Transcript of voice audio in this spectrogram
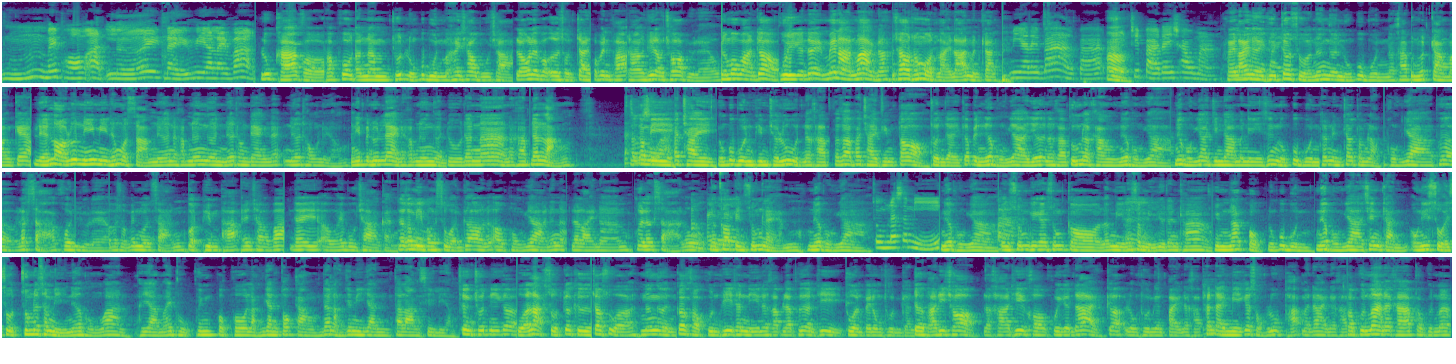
อืมไม่พร้อมอัดเลย ไหนมีอะไรบ้าง ลูกค้าขอพระพวกนำชุดหลวงปู่บุญมาให้เช่าบูชา เราก็เลยบอกเออสนใจเพราะเป็นพระทางที่เราชอบอยู่แล้วแล้วเมื่อวานก็คุยกันได้ไม่นานมากนะ เช่าทั้งหมดหลายล้านเหมือนกัน มีอะไรบ้างป้าอ่า ชุดที่ป้าได้เช่ามาไฮไลท์เลยคือเจ้าสัวเนื้อเงินหลวงปู่บุญนะครับเป็นวัดกลางบางแก้วเหรียญหล่อรุ่นนี้มีทั้งหมด 3 เนื้อนะครับเนื้อเงินเนื้อทองแดงและเนื้อทองเหลืองอันนี้เป็นรุ่นแรกนะครับเนื้อเงินดูด้านหน้านะครับด้านหลัง แล้วก็มีพระชัยหลวงปู่บุญพิมพ์ชลูดนะครับ แล้วก็พระชัยพิมพ์ต้อ ส่วนใหญ่ก็เป็นเนื้อผงยาเยอะนะครับ ซุ้มระฆังเนื้อผงยา เนื้อผงยาจินดามณี ซึ่งหลวงปู่บุญท่านเป็นเจ้าตำรับผงยาเพื่อรักษาคนอยู่แล้ว ผสมเป็นมวลสารกดพิมพ์พระให้ชาวบ้านได้เอาไว้บูชากัน แล้วก็มีบางส่วนก็เอาเอาผงยานั่นนะละลายน้ำเพื่อรักษาโรคเอาไปเลยแล้วก็เป็นซุ้มแหลมเนื้อผงยา ซุมรัศมี เนื้อผงยา เป็นซุ้มคล้ายๆซุ้มกอ แล้วมีรัศมีอยู่ด้านข้าง พิมพ์นาคปกหลวงปู่บุญ เนื้อผงยาเช่นกัน องค์นี้สวยสุด ซุ้มรัศมีเนื้อผงว่านพญาไม้ผูกพิมพ์ปกโพหลังยันโต๊ะกลางด้านหลังจะมียันตารางสี่เหลี่ยม ซึ่งชุดนี้ก็หัวหลักสุดก็คือเจ้าสัวเนื้อเงินก็ขอบคุณพี่ท่านนี้นะครับและเพื่อนที่ชวนไปลงทุนกัน เจอพระที่ชอบ ราคาที่คอคุยกันได้ก็ลงทุนกันไปนะครับ ท่านใดมีก็ส่งรูปพระมาได้นะครับ ขอบคุณมากนะครับ ขอบคุณมาก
